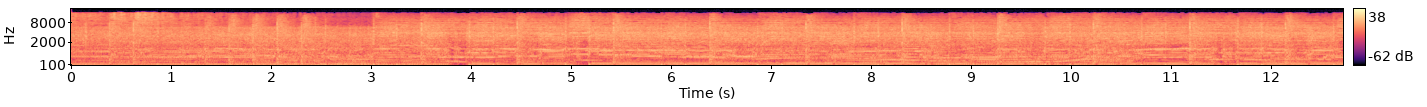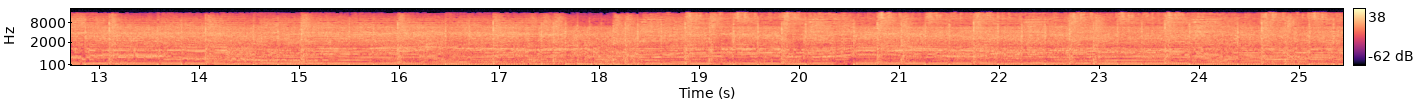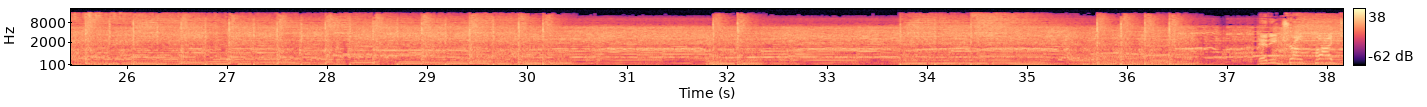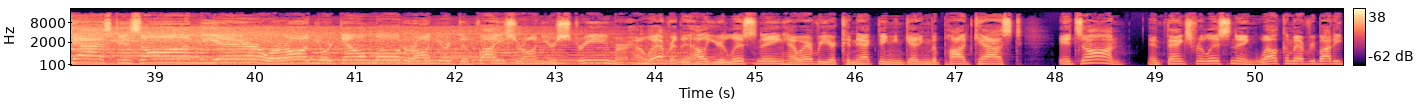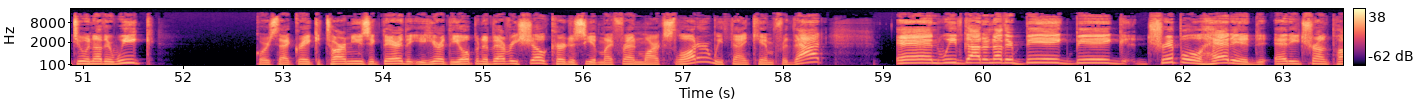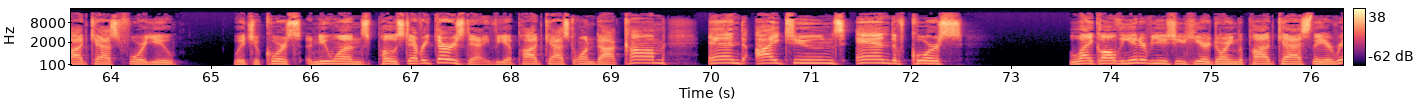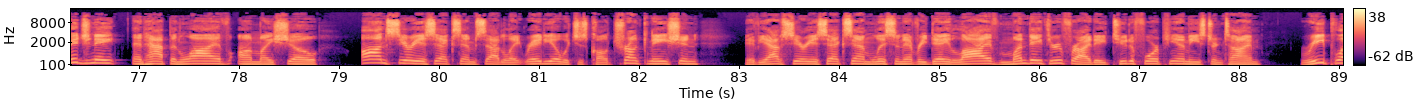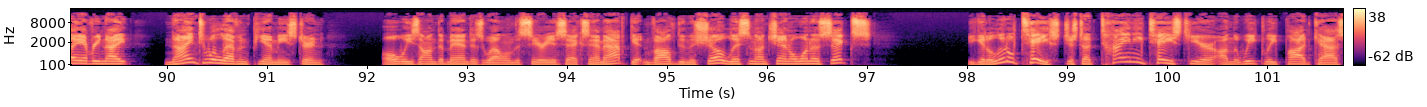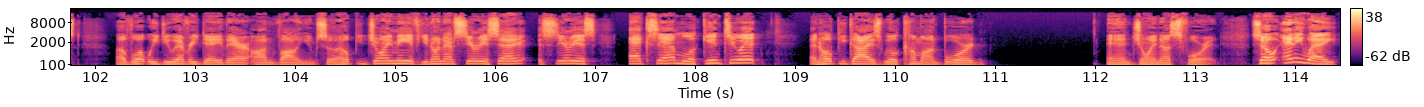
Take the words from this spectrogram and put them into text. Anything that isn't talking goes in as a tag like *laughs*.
Eddie Trunk Podcast is on the air or on your download or on your device or on your stream or however the hell you're listening, however you're connecting and getting the podcast. It's on. And thanks for listening. Welcome, everybody, to another week. Of course, that great guitar music there that you hear at the open of every show, courtesy of my friend Mark Slaughter. We thank him for that. And we've got another big, big, triple headed Eddie Trunk podcast for you which of course new ones post every Thursday via podcast1.com and iTunes. And of course, like all the interviews you hear during the podcast, they originate and happen live on my show on SiriusXM satellite radio, which is called Trunk Nation. If you have SiriusXM, listen every day live, Monday through Friday, 2 to 4 p.m. Eastern Time. Replay every night, 9 to 11 p.m. Eastern always on demand as well on the SiriusXM app. Get involved in the show. Listen on Channel 106. You get a little taste, just a tiny taste here on the weekly podcast of what we do every day there on volume. So I hope you join me. If you don't have Sirius, Sirius XM, look into it and hope you guys will come on board and join us for it. So anyway,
